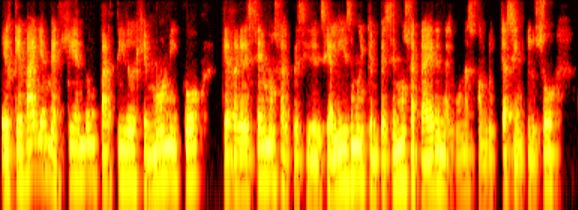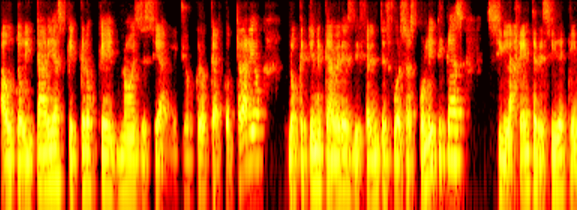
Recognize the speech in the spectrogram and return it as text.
el que vaya emergiendo un partido hegemónico que regresemos al presidencialismo y que empecemos a caer en algunas conductas incluso autoritarias que creo que no es deseable. Yo creo que al contrario, lo que tiene que haber es diferentes fuerzas políticas. Si la gente decide que,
